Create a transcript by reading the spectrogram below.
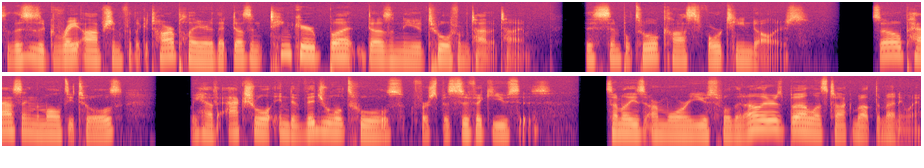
So this is a great option for the guitar player that doesn't tinker but doesn't need a tool from time to time. This simple tool costs $14. So passing the multi-tools, we have actual individual tools for specific uses. Some of these are more useful than others, but let's talk about them anyway.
